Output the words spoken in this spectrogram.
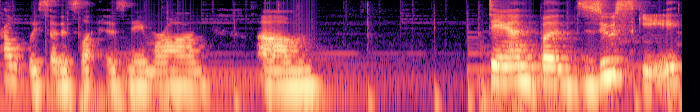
Probably said his his name wrong. Um, Dan Budzuski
